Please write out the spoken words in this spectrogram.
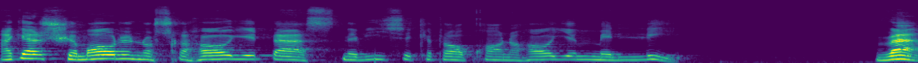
اگر شمار نسخه های دست نویس کتابخانه های ملی و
